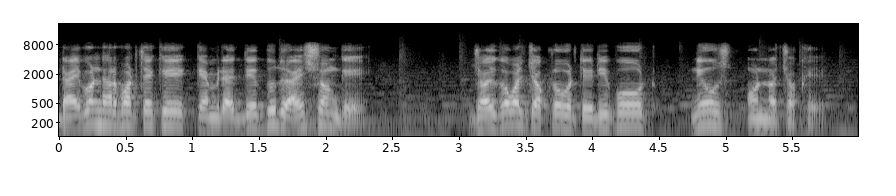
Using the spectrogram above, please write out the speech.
ডায়মন্ড ধারবার থেকে ক্যামেরায় দেবদূত রায়ের সঙ্গে জয়গোপাল চক্রবর্তী রিপোর্ট নিউজ অন্য চোখে।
